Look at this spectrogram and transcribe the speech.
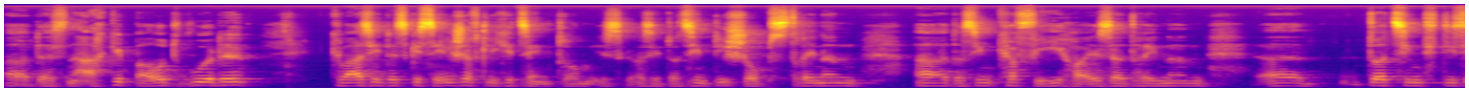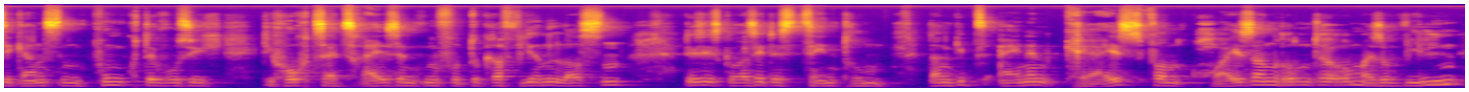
äh, das nachgebaut wurde, quasi das gesellschaftliche Zentrum ist. Quasi dort sind die Shops drinnen, äh, da sind Kaffeehäuser drinnen, äh, dort sind diese ganzen Punkte, wo sich die Hochzeitsreisenden fotografieren lassen. Das ist quasi das Zentrum. Dann gibt's einen Kreis von Häusern rundherum, also Villen,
